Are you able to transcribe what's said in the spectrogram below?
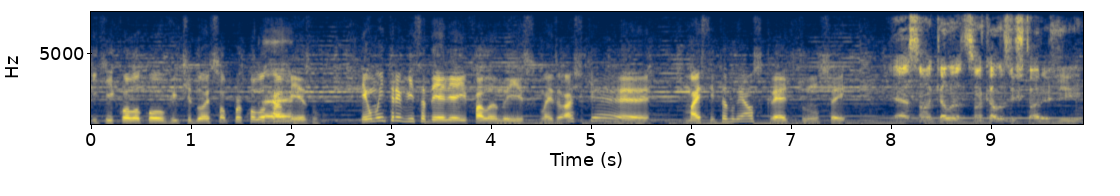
E que colocou o 22 só por colocar é. mesmo. Tem uma entrevista dele aí falando isso, mas eu acho que é mais tentando ganhar os créditos, não sei. É, são aquelas, são aquelas histórias de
